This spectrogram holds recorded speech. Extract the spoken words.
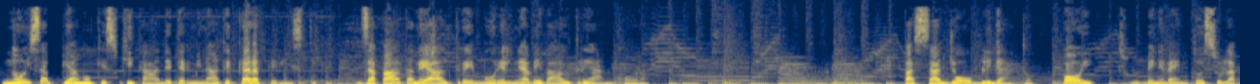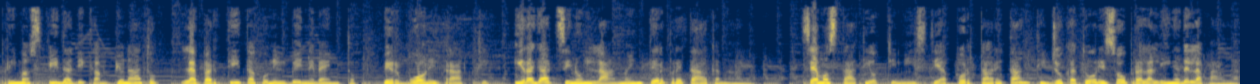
Noi sappiamo che Schika ha determinate caratteristiche, Zapata ne ha altre e Muriel ne aveva altre ancora. Passaggio obbligato, poi, sul Benevento e sulla prima sfida di campionato, la partita con il Benevento, per buoni tratti, i ragazzi non l'hanno interpretata male. Siamo stati ottimisti a portare tanti giocatori sopra la linea della palla.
